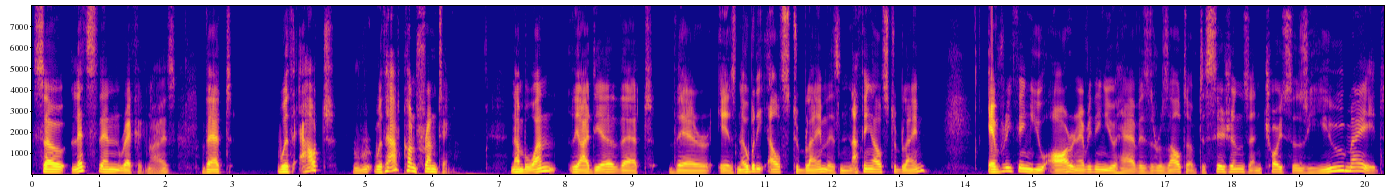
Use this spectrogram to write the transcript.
So let's then recognize that without without confronting number 1 the idea that there is nobody else to blame, there's nothing else to blame Everything you are and everything you have is the result of decisions and choices you made.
